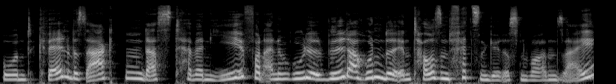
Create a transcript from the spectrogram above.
Und Quellen besagten, dass Tavernier von einem Rudel wilder Hunde in tausend Fetzen gerissen worden sei.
